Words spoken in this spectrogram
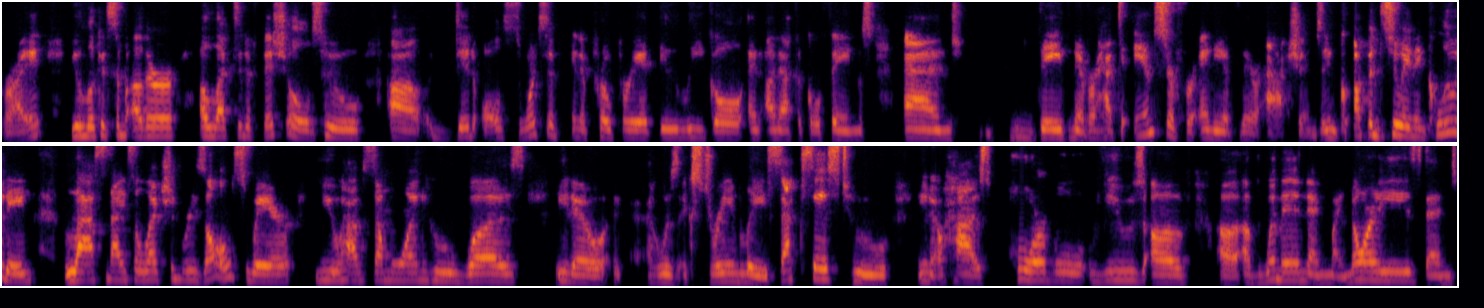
right? You look at some other elected officials who uh, did all sorts of inappropriate, illegal, and unethical things, and they've never had to answer for any of their actions, and up into and including last night's election results, where you have someone who was, you know, who was extremely sexist, who you know has horrible views of uh, of women and minorities and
